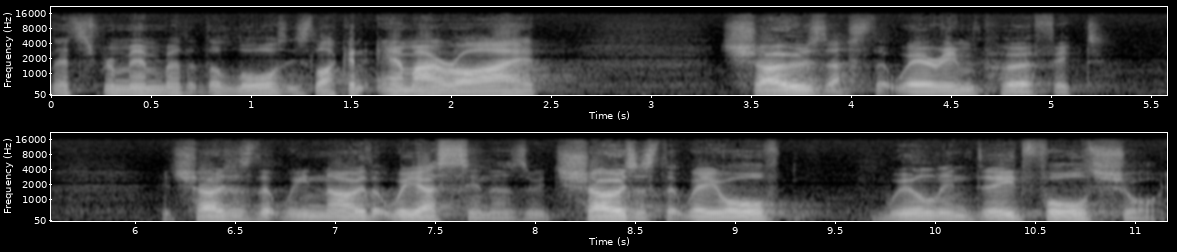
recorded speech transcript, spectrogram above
Let's remember that the law is like an MRI. It shows us that we're imperfect. It shows us that we know that we are sinners. It shows us that we all will indeed fall short.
